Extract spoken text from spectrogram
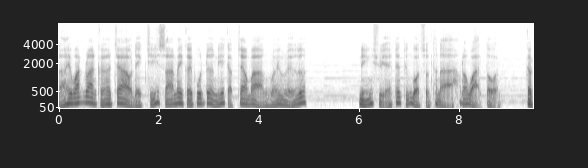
นายวัดร่านเกิดเจ้าเด็กฉีสารไม่เคยพูดเรื่องนี้กับเจ้าบ้างเลยหรือ หนิงเฉียนึกถึงบทสนทนาระหว่างตน กับ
